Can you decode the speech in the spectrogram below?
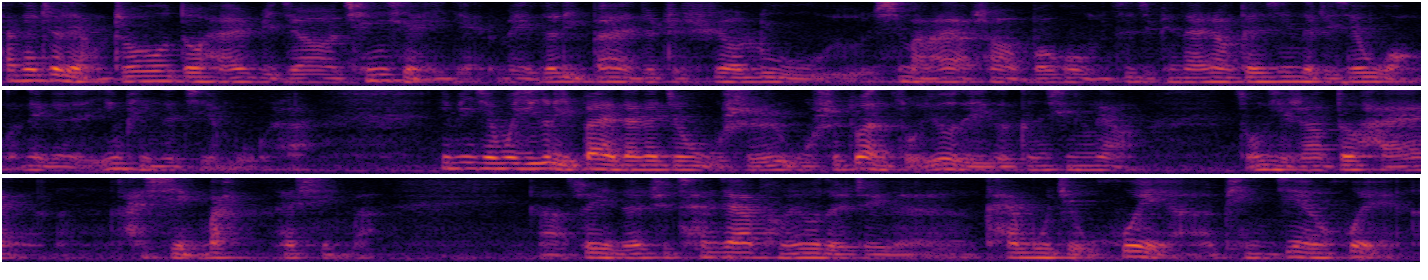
大概这两周都还比较清闲一点，每个礼拜就只需要录喜马拉雅上，包括我们自己平台上更新的这些网的那个音频的节目，是吧？音频节目一个礼拜大概就五十五十段左右的一个更新量，总体上都还还行吧，还行吧，啊，所以呢，去参加朋友的这个开幕酒会啊、品鉴会啊，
